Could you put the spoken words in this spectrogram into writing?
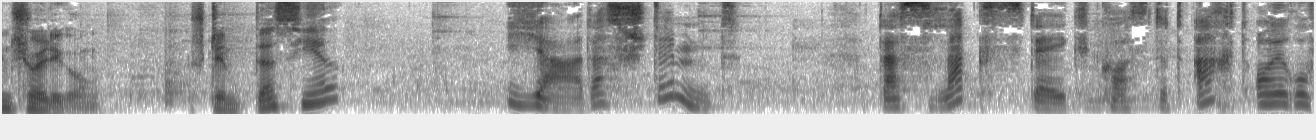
Entschuldigung, stimmt das hier? Ja, das stimmt. Das Lachssteak kostet 8,75 Euro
